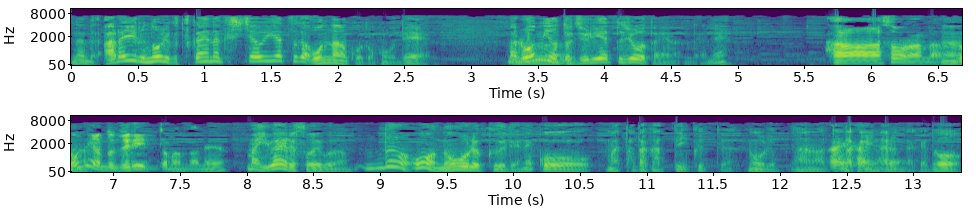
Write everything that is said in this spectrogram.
なんだ、あらゆる能力使えなくしちゃうやつが女の子の方で、まあ、うんロミオとジュリエット状態なんだよね。はあ、そうなんだ。うんロミオとジュリエットなんだね。まあ、いわゆるそういうことのを能力でね、こう、まあ、戦っていくっていう能力、あの、戦いになるんだけど、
